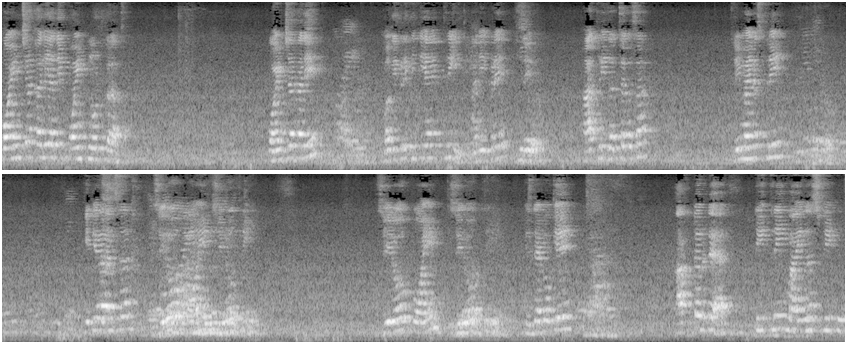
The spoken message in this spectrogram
पॉईंटच्या खाली आधी पॉईंट नोट करायचा. पॉइंटच्या खाली? मग इकडे किती आहे? थ्री आणि इकडे झिरो हा थ्री जगच्या तसा थ्री मायनस थ्री किती येणार answer zero point zero three zero point zero three is that okay after that T three minus T two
